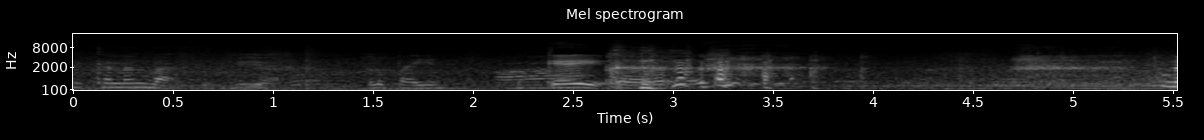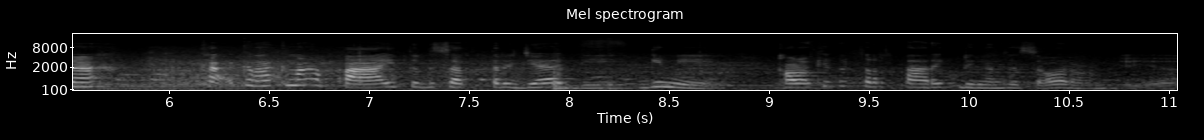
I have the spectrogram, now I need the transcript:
Tekkenan batin Iya. lupain oke eh. nah ka- karena kenapa itu bisa terjadi gini kalau kita tertarik dengan seseorang Iya.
